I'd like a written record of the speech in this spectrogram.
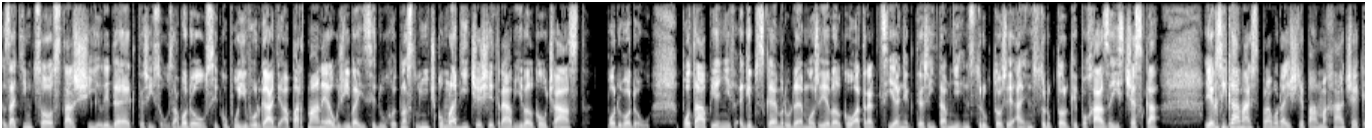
Zatímco starší lidé, kteří jsou za vodou, si kupují v Hurgádě apartmány a užívají si důchod na sluníčku, mladí Češi tráví velkou část pod vodou. Potápění v egyptském rudém moři je velkou atrakcí a někteří tamní instruktoři a instruktorky pocházejí z Česka. Jak říká náš zpravodaj Štěpán Macháček,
